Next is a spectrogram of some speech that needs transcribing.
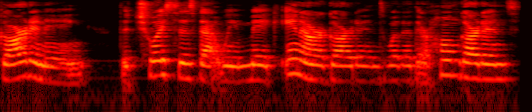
gardening, the choices that we make in our gardens, whether they're home gardens,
